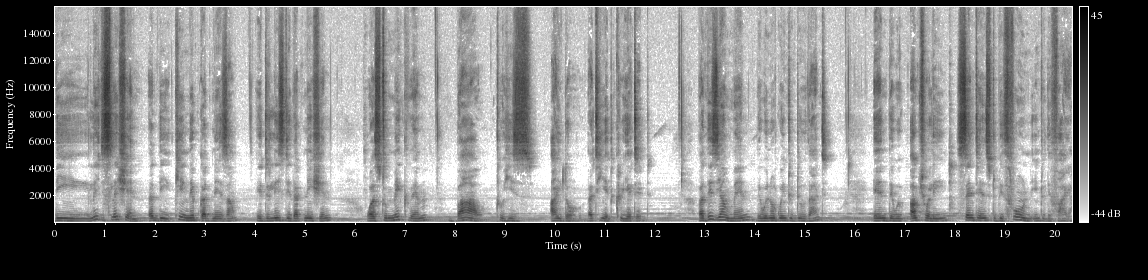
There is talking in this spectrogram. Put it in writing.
the legislation that the king Nebuchadnezzar had released in that nation was to make them bow to his idol that he had created. But these young men, they were not going to do that, and they were actually sentenced to be thrown into the fire.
